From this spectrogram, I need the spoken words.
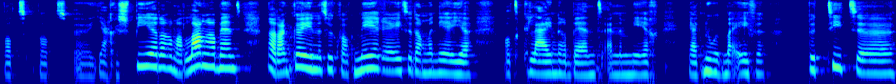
wat, wat uh, ja, gespierder wat langer bent, nou, dan kun je natuurlijk wat meer eten dan wanneer je wat kleiner bent en een meer, ja, ik noem het maar even, petite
